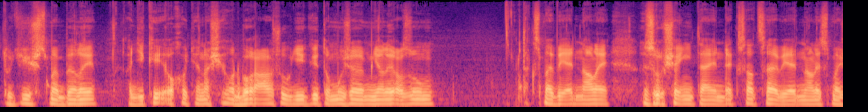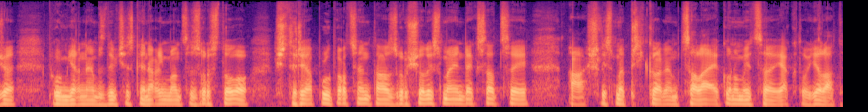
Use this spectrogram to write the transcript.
tudíž jsme byli a díky ochotě našich odborářů, díky tomu, že měli rozum, tak jsme vyjednali zrušení té indexace, vyjednali jsme, že průměrné mzdy v České národní bance zrostou o 4,5%, zrušili jsme indexaci a šli jsme příkladem celé ekonomice, jak to dělat.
